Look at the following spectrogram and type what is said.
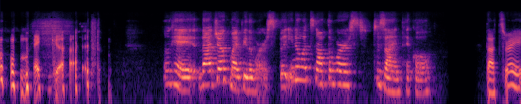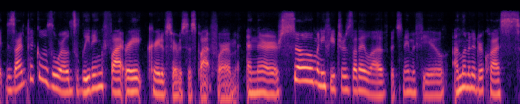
Oh my god. Okay, that joke might be the worst, but you know what's not the worst? Design Pickle. That's right. Design Pickle is the world's leading flat rate creative services platform. And there are so many features that I love, but to name a few unlimited requests,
